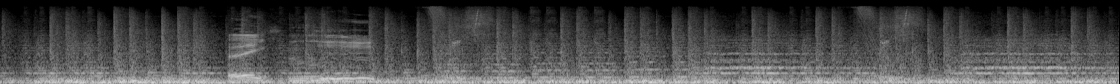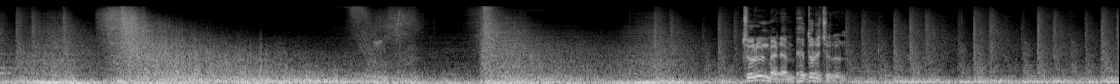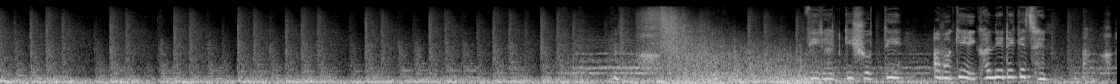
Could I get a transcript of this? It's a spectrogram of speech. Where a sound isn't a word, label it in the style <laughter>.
এই চলুন ম্যাডাম ভেতরে চলুন। সত্যি আমাকে এখানে ডেকেছেন?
